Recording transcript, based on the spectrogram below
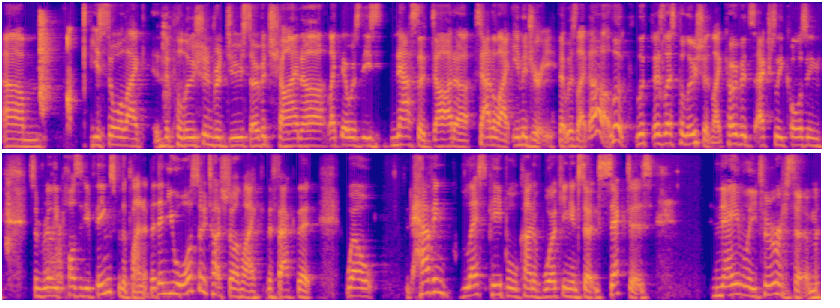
Um you saw like the pollution reduce over China. Like there was these NASA data satellite imagery that was like, oh, look, look, there's less pollution. Like COVID's actually causing some really positive things for the planet. But then you also touched on like the fact that, well, having less people kind of working in certain sectors, namely tourism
